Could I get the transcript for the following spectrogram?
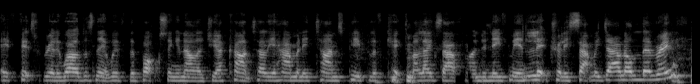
It fits really well doesn't it with the boxing analogy? I can't tell you how many times people have kicked my legs out from underneath me and literally sat me down on the ring.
